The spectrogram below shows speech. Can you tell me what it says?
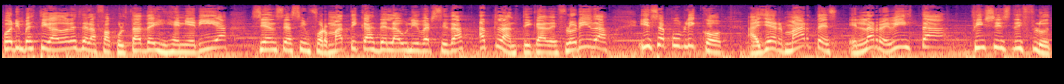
por investigadores de la Facultad de Ingeniería, Ciencias Informáticas de la Universidad Atlántica de Florida y se publicó ayer martes en la revista Physics the Flood.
